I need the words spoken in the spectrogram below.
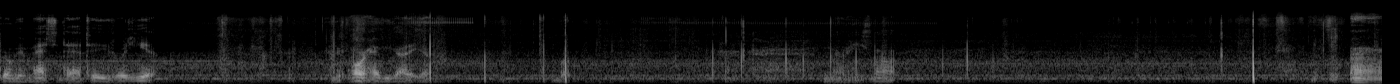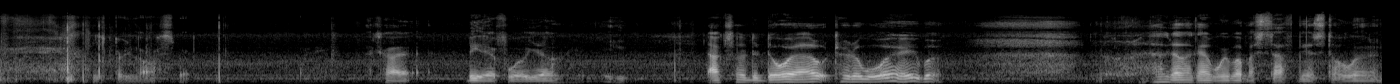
Go get matching tattoos. What'd you get? Or have you got it yet? But, no, he's not. Uh, he's pretty lost, but I try to be there for you know. He knocks on the door, I don't turn away, but I know I gotta worry about my stuff being stolen, and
